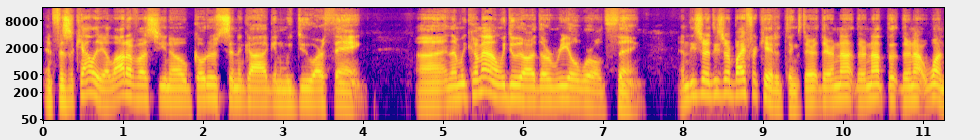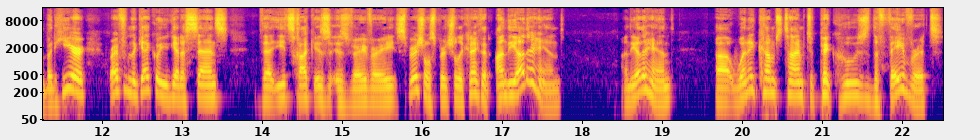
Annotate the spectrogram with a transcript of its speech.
and physicality. A lot of us, you know, go to synagogue and we do our thing, uh, and then we come out and we do our the real world thing and these are these are bifurcated things. They're they're not they're not they're not one. But here, right from the get go, you get a sense that Yitzchak is is very very spiritual, spiritually connected. On the other hand, on the other hand, uh, when it comes time to pick who's the favorite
